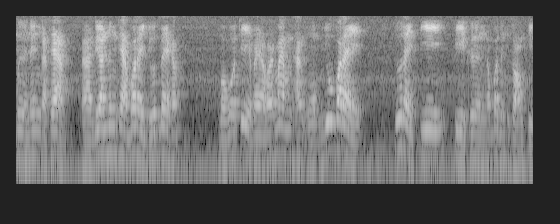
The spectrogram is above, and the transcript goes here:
มือหนึ่งกับแทบเดือนหนึ่งแทบบ่าได้หยุดเลยครับ บอกว่าที่ไปเอาไว้มามันทางผมยู่บ่าได้ยู่ได้ปีปีครึ่งครับบ่าถึงสองปี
